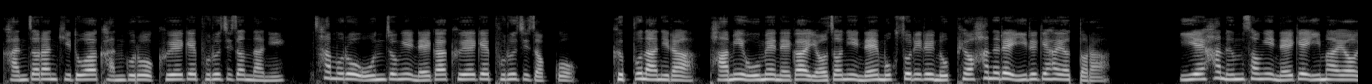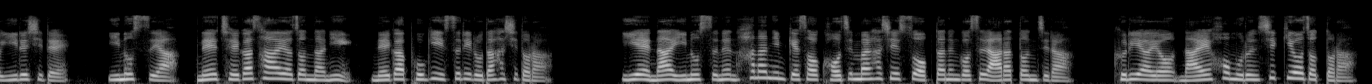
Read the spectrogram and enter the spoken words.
간절한 기도와 간구로 그에게 부르짖었나니 참으로 온종일 내가 그에게 부르짖었고 그뿐 아니라 밤이 오매 내가 여전히 내 목소리를 높여 하늘에 이르게 하였더라. 이에 한 음성이 내게 임하여 이르시되 이노스야 내 죄가 사하여졌나니 내가 복이 있으리로다 하시더라. 이에 나 이노스는 하나님께서 거짓말 하실 수 없다는 것을 알았던지라. 그리하여 나의 허물은 씻기어졌더라.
